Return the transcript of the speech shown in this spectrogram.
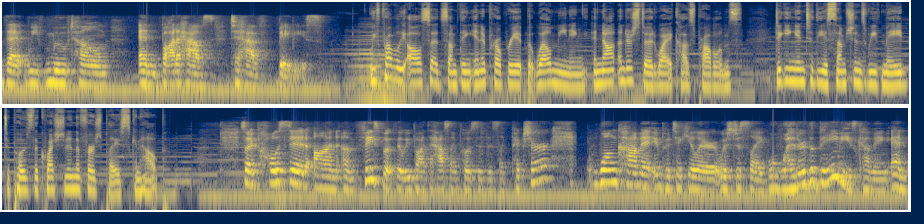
that we've moved home and bought a house to have babies. We've probably all said something inappropriate but well meaning and not understood why it caused problems. Digging into the assumptions we've made to pose the question in the first place can help. So I posted on um, Facebook that we bought the house, and I posted this like picture. One comment in particular was just like, "Well, when are the babies coming?" And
